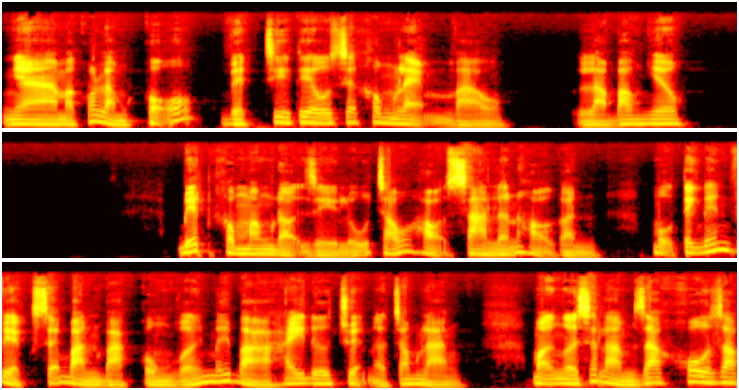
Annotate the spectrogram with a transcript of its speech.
nhà mà có làm cỗ, việc chi tiêu sẽ không lẹm vào là bao nhiêu. Biết không mong đợi gì lũ cháu họ xa lớn họ gần. Mụ tính đến việc sẽ bàn bạc cùng với mấy bà hay đưa chuyện ở trong làng. Mọi người sẽ làm ra khô ra,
